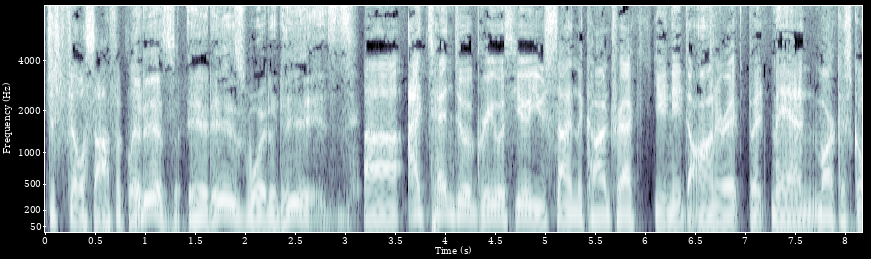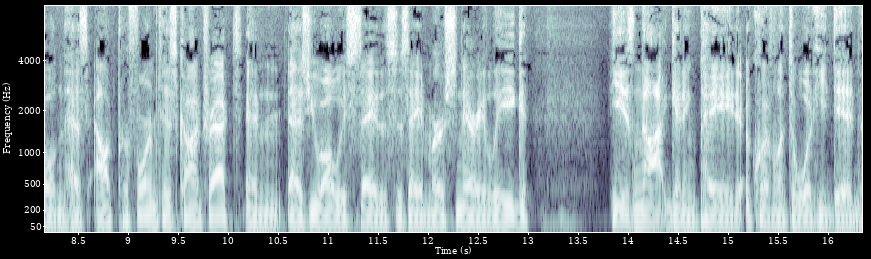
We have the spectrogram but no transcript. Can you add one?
just philosophically. It is. It is what it is. Uh, I tend to agree with you. You signed the contract, you need to honor it. But man, Marcus Golden has outperformed his contract, and as you always say, this is a mercenary league he is not getting paid equivalent to what he did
